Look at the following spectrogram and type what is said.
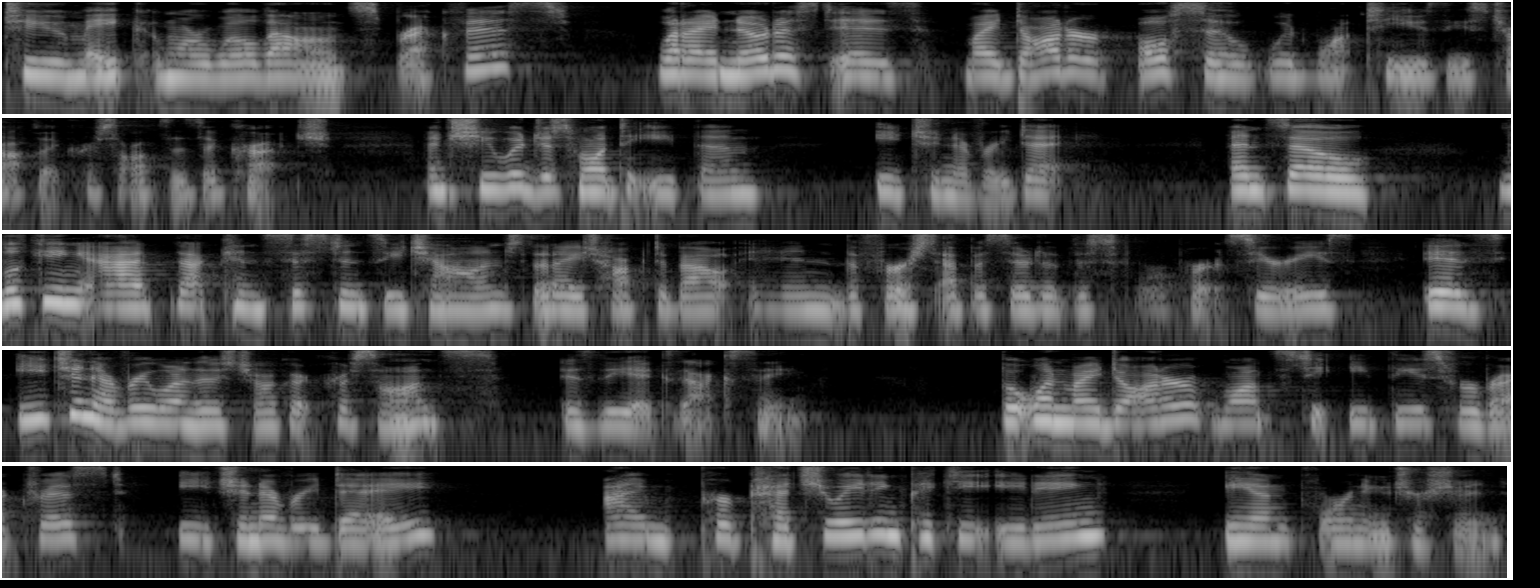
to make a more well balanced breakfast, what I noticed is my daughter also would want to use these chocolate croissants as a crutch, and she would just want to eat them each and every day. And so, looking at that consistency challenge that I talked about in the first episode of this four part series, is each and every one of those chocolate croissants is the exact same. But when my daughter wants to eat these for breakfast each and every day, I'm perpetuating picky eating and poor nutrition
